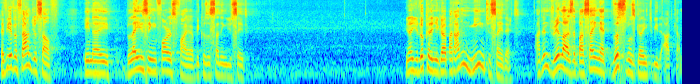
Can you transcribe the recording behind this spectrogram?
Have you ever found yourself in a blazing forest fire because of something you said? You know, you look at it and you go, but I didn't mean to say that. I didn't realize that by saying that this was going to be the outcome.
